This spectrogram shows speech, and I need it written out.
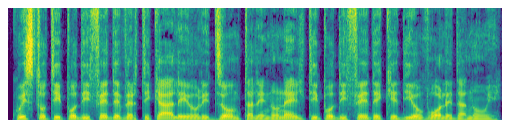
Questo tipo di fede verticale e orizzontale non è il tipo di fede che Dio vuole da noi.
